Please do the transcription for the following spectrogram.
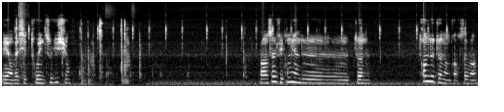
et on va essayer de trouver une solution. Alors ça, il fait combien de tonnes? 32 tonnes encore, ça va.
